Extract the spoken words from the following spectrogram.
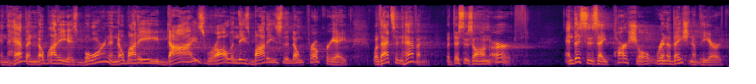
in heaven nobody is born and nobody dies. We're all in these bodies that don't procreate. Well, that's in heaven, but this is on earth. And this is a partial renovation of the earth.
